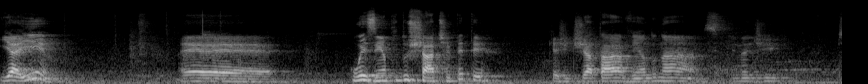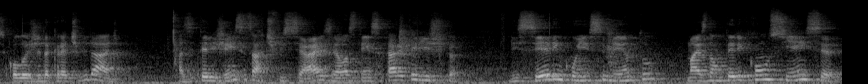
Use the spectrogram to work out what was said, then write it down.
E aí, é, o exemplo do chat GPT, que a gente já está vendo na disciplina de psicologia da criatividade. As inteligências artificiais, elas têm essa característica de serem conhecimento, mas não terem consciência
